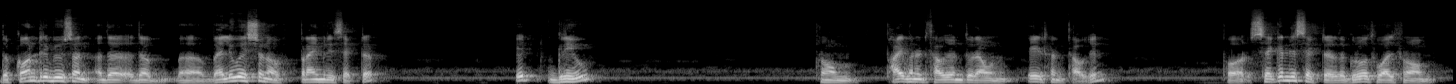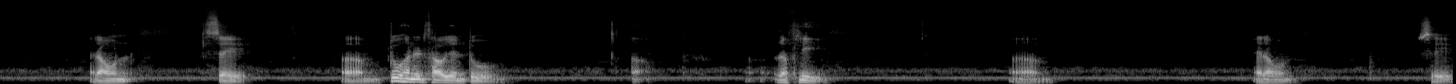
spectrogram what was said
The contribution uh, the the uh, valuation of primary sector it grew from 500,000 to around 800,000. For secondary sector, the growth was from around, say, um, 200,000 to uh, roughly um, around, say,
